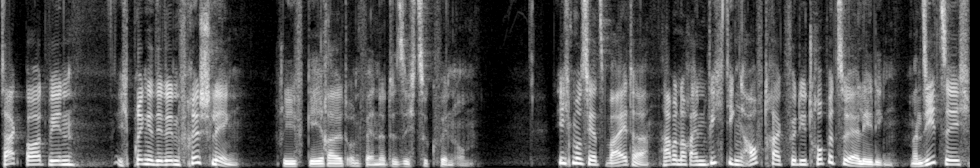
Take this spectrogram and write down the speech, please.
Tag, Bordwin, ich bringe dir den Frischling, rief Gerald und wendete sich zu Quinn um. Ich muss jetzt weiter, habe noch einen wichtigen Auftrag für die Truppe zu erledigen. Man sieht sich.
